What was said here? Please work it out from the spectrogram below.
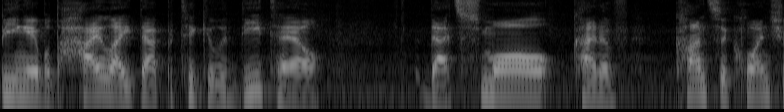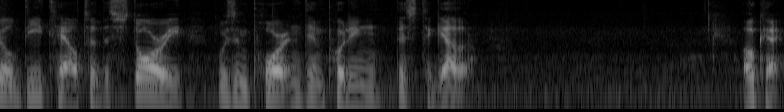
being able to highlight that particular detail, that small kind of consequential detail to the story was important in putting this together. Okay.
